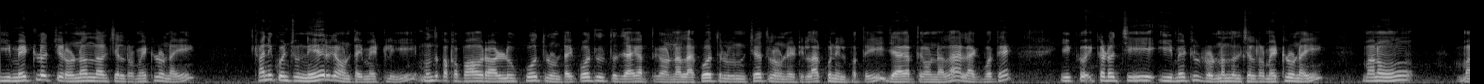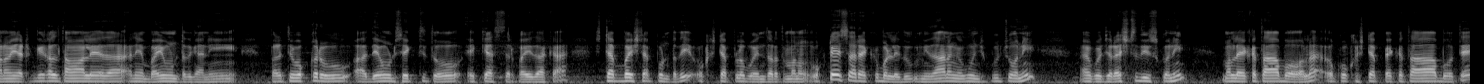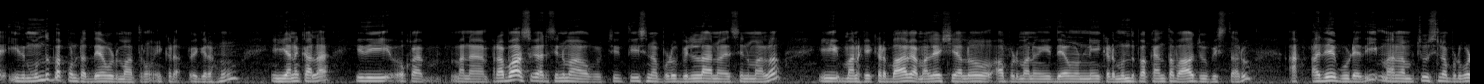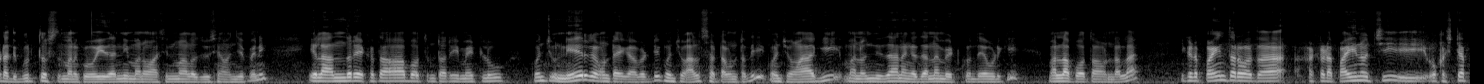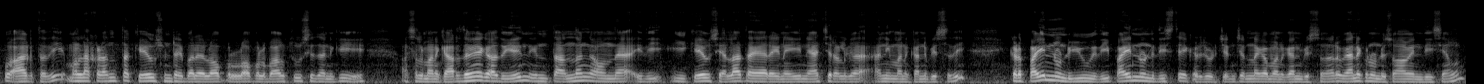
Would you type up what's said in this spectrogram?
ఈ మెట్లు వచ్చి రెండు వందల చిల్లర మెట్లు ఉన్నాయి. కానీ కొంచెం నేరుగా ఉంటాయి మెట్లు ముందు పక్క పావురాళ్ళు కోతులు ఉంటాయి. కోతులతో జాగ్రత్తగా ఉండాలి? కోతులు చేతిలో ఉండేటి లాక్కుని వెళ్ళిపోతాయి. జాగ్రత్తగా ఉండాలా? లేకపోతే ఇక్కడ వచ్చి ఈ మెట్లు రెండు వందల చిల్లర మెట్లు ఉన్నాయి. మనం మనం ఎక్కగలుగుతామా లేదా అనే భయం ఉంటుంది కానీ ప్రతి ఒక్కరూ ఆ దేవుడి శక్తితో ఎక్కేస్తారు పైదాకా. స్టెప్ బై స్టెప్ ఉంటుంది. ఒక స్టెప్లో పోయిన తర్వాత మనం ఒకటేసారి ఎక్కబడలేదు. నిదానంగా కొంచెం కూర్చొని కొంచెం రెస్ట్ తీసుకొని మళ్ళీ ఎక్కతా పోవాలా? ఒక్కొక్క స్టెప్ ఎక్కతా పోతే ఇది ముందు పక్క ఉంటుంది దేవుడు మాత్రం ఇక్కడ విగ్రహం. ఈ వెనకాల ఇది ఒక మన ప్రభాస్ గారి సినిమా తీసినప్పుడు బిల్లా అనే సినిమాలో ఈ మనకి ఇక్కడ బాగా మలేషియాలో అప్పుడు మనం ఈ దేవుడిని ఇక్కడ ముందు పక్క అంతా బాగా చూపిస్తారు. అదే గుడి అది మనం చూసినప్పుడు కూడా అది గుర్తొస్తుంది మనకు ఇదన్నీ మనం ఆ సినిమాలో చూసామని చెప్పని. ఇలా అందరూ ఎక్కతా పోతుంటారు ఈ మెట్లు. కొంచెం నేరుగా ఉంటాయి కాబట్టి కొంచెం అలసట ఉంటుంది. కొంచెం ఆగి మనం నిదానంగా దండం పెట్టుకుని దేవుడికి మళ్ళీ పోతూ ఉండాలా? ఇక్కడ పైన తర్వాత అక్కడ పైన వచ్చి ఒక స్టెప్ ఆగుతుంది. మళ్ళీ అక్కడంతా కేవ్స్ ఉంటాయి భలే లోపల లోపల బాగా చూసేదానికి అసలు మనకి అర్థమే కాదు ఏంది ఇంత అందంగా ఉందా ఇది ఈ కేవ్స్ ఎలా తయారైనాయి న్యాచురల్గా అని మనకు అనిపిస్తుంది. ఇక్కడ పైన నుండి యూ ఇది పైన నుండి తీస్తే ఇక్కడ చూడు చిన్న చిన్నగా మనకు కనిపిస్తున్నారు వెనక నుండి స్వామిని తీసాము.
